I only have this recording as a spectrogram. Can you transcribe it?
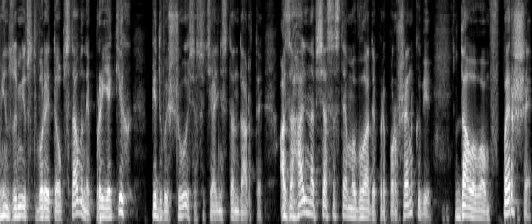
він зумів створити обставини, при яких підвищувалися соціальні стандарти. А загальна вся система влади при Порошенкові дала вам вперше.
